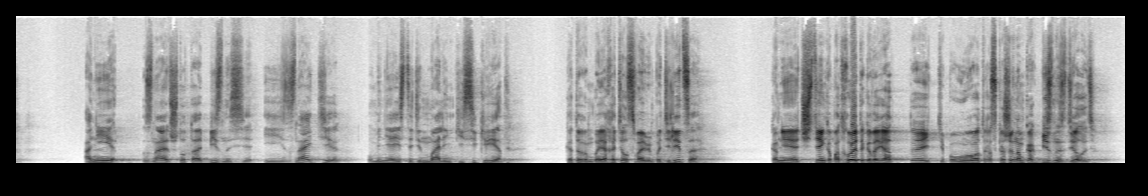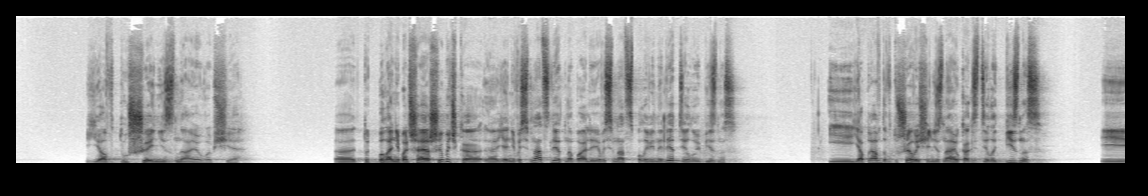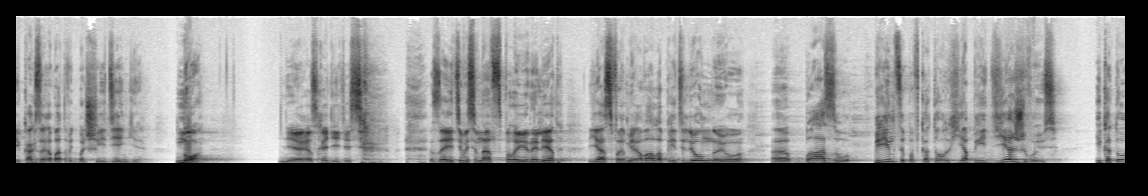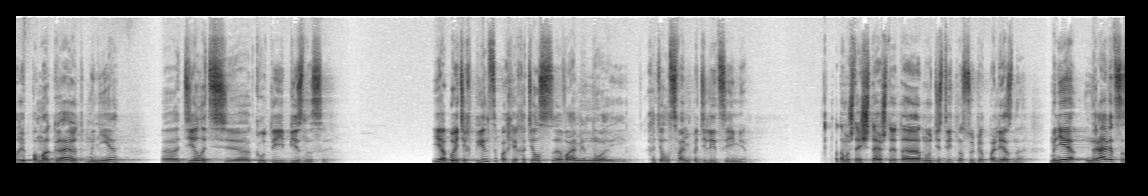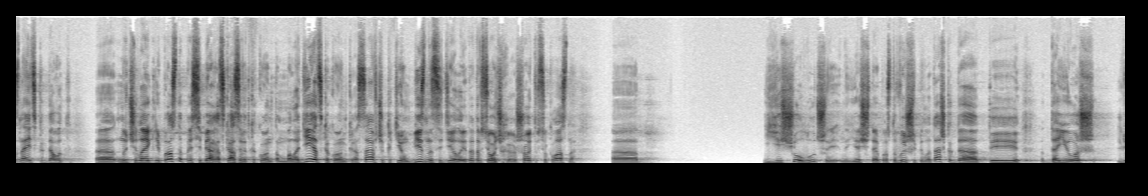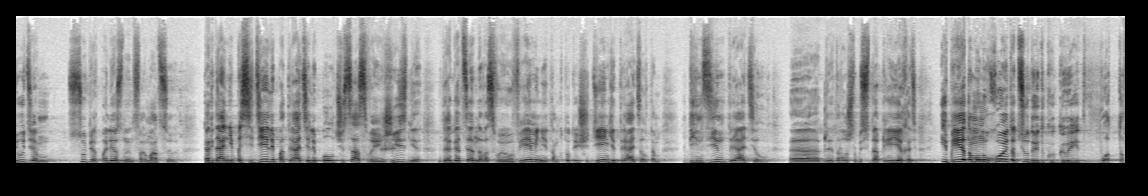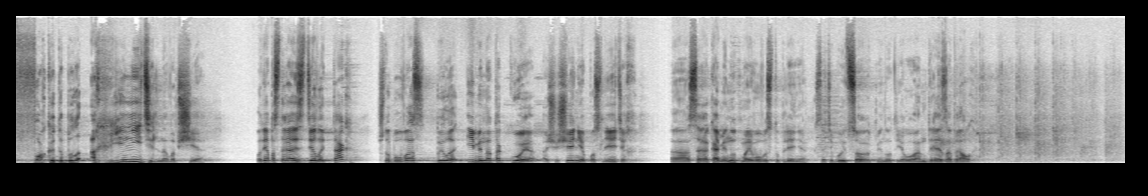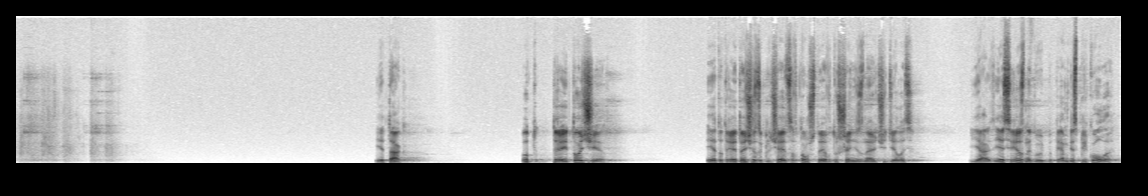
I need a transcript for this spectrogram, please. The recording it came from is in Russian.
они знают что-то о бизнесе. И знаете, у меня есть один маленький секрет, которым бы я хотел с вами поделиться. Ко мне частенько подходят и говорят, эй, типа, урод, расскажи нам, как бизнес делать. Я в душе не знаю вообще. Э, тут была небольшая ошибочка. Э, я не 18 лет на Бали, я 18 с половиной лет делаю бизнес. И я правда в душе вообще не знаю, как сделать бизнес и как зарабатывать большие деньги. Но не расходитесь. За эти 18 с половиной лет я сформировал определенную э, базу принципов, которых я придерживаюсь и которые помогают мне делать крутые бизнесы. И об этих принципах я хотел с вами, ну, хотел с вами поделиться ими. Потому что я считаю, что это ну, действительно супер полезно. Мне нравится, знаете, когда вот э, ну, человек не просто про себя рассказывает, какой он там молодец, какой он красавчик, какие он бизнесы делает. Это все очень хорошо, это все классно. Э, еще лучше, я считаю, просто высший пилотаж, когда ты даешь людям супер полезную информацию – когда они посидели, потратили полчаса своей жизни, драгоценного своего времени, там кто-то еще деньги тратил, там бензин тратил э, для того, чтобы сюда приехать, и при этом он уходит отсюда и такой говорит, what the fuck, это было охренительно вообще. Вот я постараюсь сделать так, чтобы у вас было именно такое ощущение после этих э, 40 минут моего выступления. Кстати, будет 40 минут, я у Андрея забрал. Итак, тут троеточие. И это троеточие заключается в том, что я в душе не знаю, что делать. Я, я серьезно говорю, прям без прикола.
